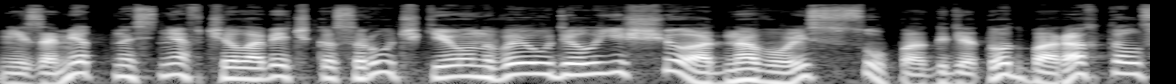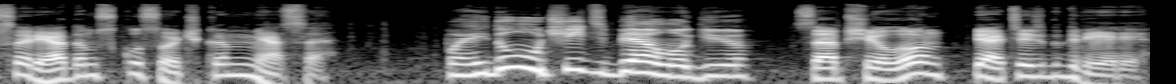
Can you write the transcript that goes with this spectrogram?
Незаметно сняв человечка с ручки, он выудил еще одного из супа, где тот барахтался рядом с кусочком мяса. «Пойду учить биологию», — сообщил он, пятясь к двери.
